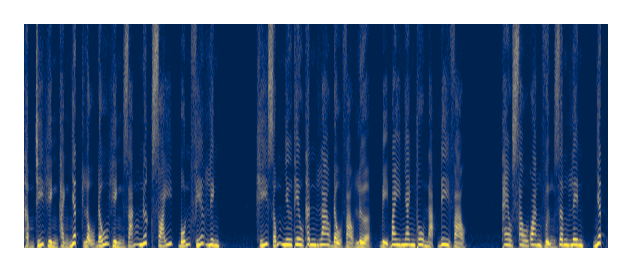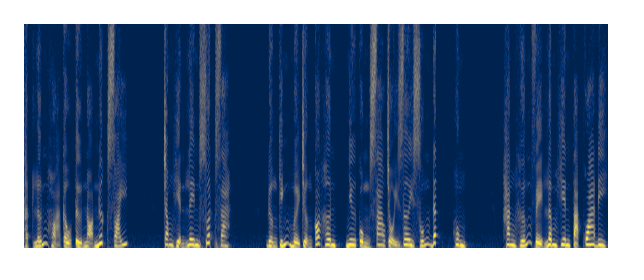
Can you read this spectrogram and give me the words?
Thậm chí hình thành nhất lậu đấu hình dáng nước xoáy bốn phía linh. Khí giống như thiêu thân lao đầu vào lửa, bị bay nhanh thu nạp đi vào. Theo sau quang vượng dâng lên, nhất thật lớn hỏa cầu từ nọ nước xoáy. Trong hiện lên xuất ra. Đường kính mười trượng có hơn, như cùng sao trổi rơi xuống đất, hung. Hăng hướng về Lâm Hiên tạp qua đi.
